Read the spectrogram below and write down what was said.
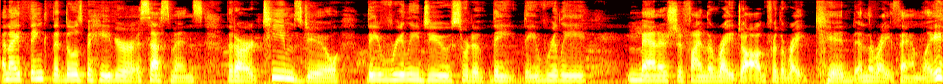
And I think that those behavior assessments that our teams do, they really do sort of, they, they really manage to find the right dog for the right kid and the right family.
